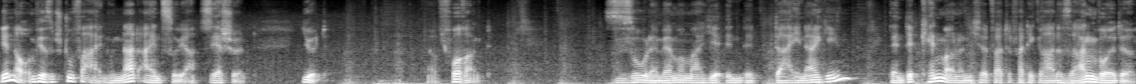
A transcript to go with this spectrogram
Genau, und wir sind Stufe 101 so ja. Sehr schön. Gut. Hervorragend. So, dann werden wir mal hier in den Diner gehen. Denn das kennen wir noch nicht. Das war das, was ich gerade sagen wollte.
